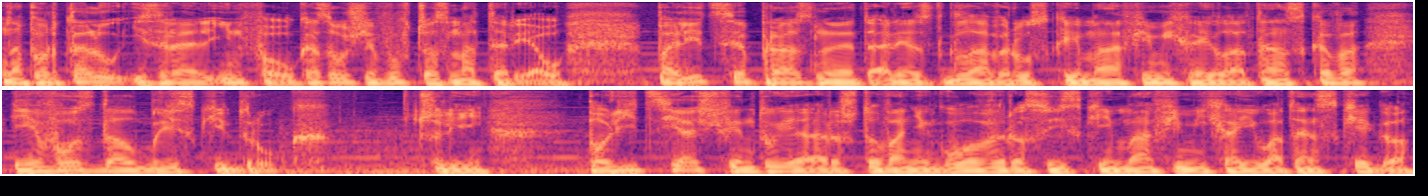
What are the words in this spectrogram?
Na portalu Izrael Info ukazał się wówczas materiał Policja празднует арест главы ruskiej mafii Michaila Tanskawa, jego zdal bliski dróg. Czyli Policja świętuje aresztowanie głowy rosyjskiej mafii Michaiła Tęskiego.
